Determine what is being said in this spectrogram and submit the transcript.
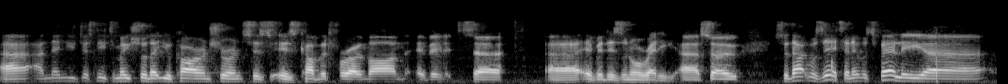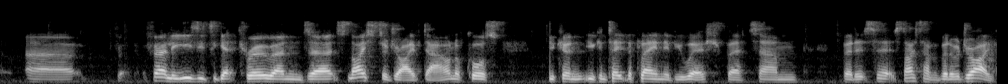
Uh, and then you just need to make sure that your car insurance is, is covered for Oman if it's uh, uh, if it isn't already. Uh, so so that was it, and it was fairly fairly easy to get through, and uh, it's nice to drive down. Of course, you can you can take the plane if you wish, but um, but it's it's nice to have a bit of a drive.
